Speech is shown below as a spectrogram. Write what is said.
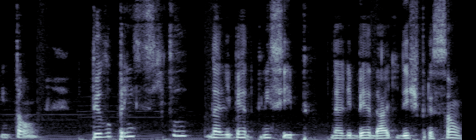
Então, pelo princípio da liberdade, princípio da liberdade de expressão,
